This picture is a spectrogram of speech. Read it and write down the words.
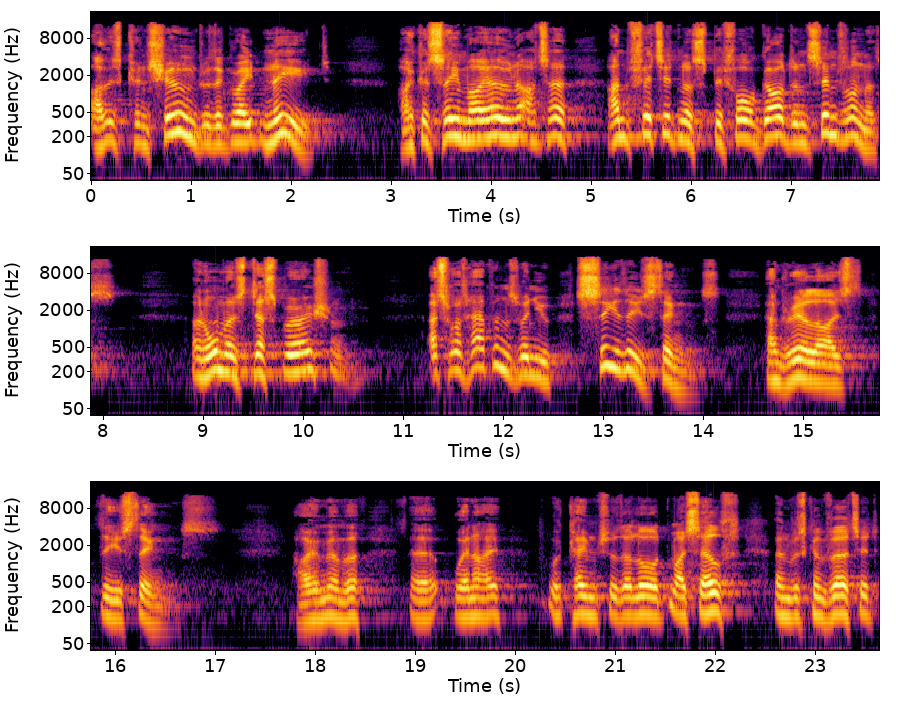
I was consumed with a great need. I could see my own utter unfittedness before God and sinfulness and almost desperation. That's what happens when you see these things and realize these things. I remember uh, when I came to the Lord myself and was converted,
